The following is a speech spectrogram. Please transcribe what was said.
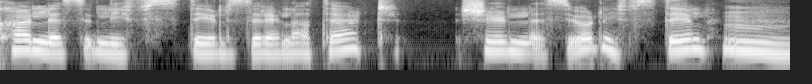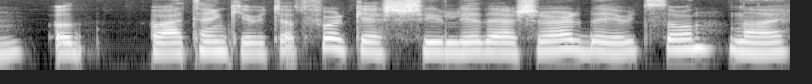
kalles livsstilsrelatert, skyldes jo livsstil. Mm. Og jeg tenker jo ikke at folk er skyld i det sjøl, det er jo ikke sånn. Nei.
